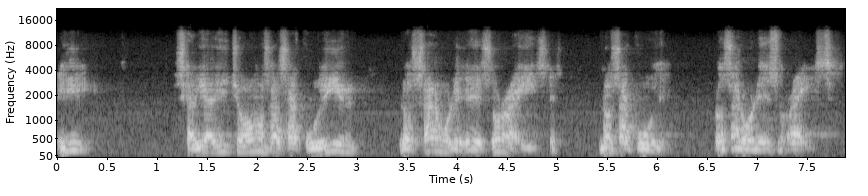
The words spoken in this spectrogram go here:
y se había dicho vamos a sacudir los árboles de sus raíces, no sacude los árboles de sus raíces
